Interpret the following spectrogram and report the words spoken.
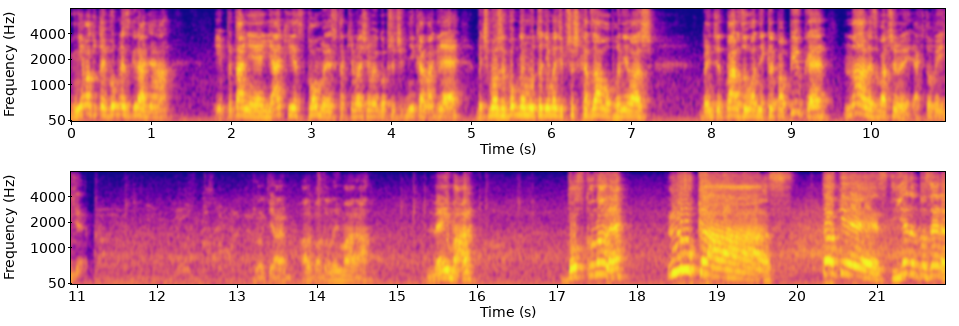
nie ma tutaj w ogóle zgrania. I pytanie, jaki jest pomysł w takim razie mojego przeciwnika na grę? Być może w ogóle mu to nie będzie przeszkadzało, ponieważ będzie bardzo ładnie klepał piłkę. No ale zobaczymy, jak to wyjdzie. Jordi Alba do Neymara. Neymar. Doskonale. Lukas! Tak jest! 1 do 0.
